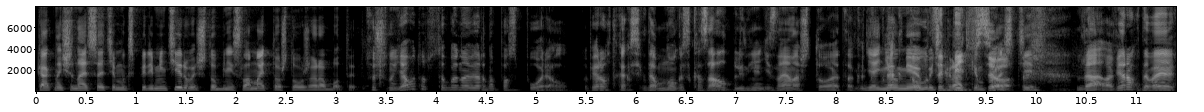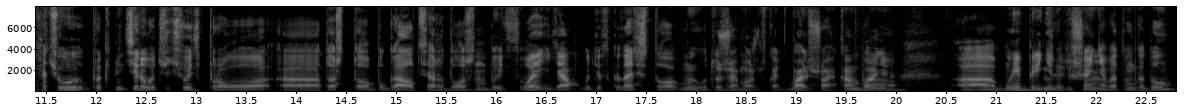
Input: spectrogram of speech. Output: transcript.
Как начинать с этим экспериментировать, чтобы не сломать то, что уже работает? Слушай, ну я вот тут с тобой, наверное, поспорил. Во-первых, ты, как всегда, много сказал. Блин, я не знаю, на что это. Как, я не умею быть кратким, всё. прости. Да, во-первых, давай я хочу прокомментировать чуть-чуть про э, то, что бухгалтер должен быть свой. Я могу тебе сказать, что мы вот уже, можно сказать, большая компания, мы приняли решение в этом году,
